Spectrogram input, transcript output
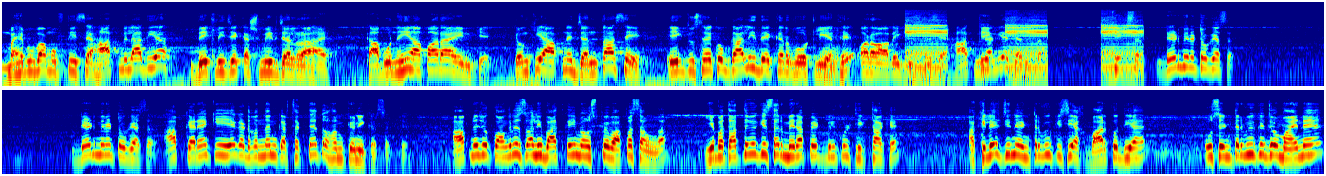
महबूबा मुफ्ती से हाथ मिला दिया। देख लीजिए कश्मीर जल रहा है। काबू नहीं आ पा रहा है इनके क्योंकि आपने जनता से एक दूसरे को गाली देकर वोट लिए थे और अब आप एक दूसरे से हाथ मिला लिया जनता ठीक सर। डेढ़ मिनट हो गया सर। डेढ़ मिनट हो गया सर। आप कह रहे हैं कि ये गठबंधन कर सकते हैं तो हम क्यों नहीं कर सकते? आपने जो कांग्रेस वाली बात कही मैं उस पर वापस आऊँगा। ये बताते हुए कि सर मेरा पेट बिल्कुल ठीक ठाक है। अखिलेश जी ने इंटरव्यू किसी अखबार को दिया है। उस इंटरव्यू के जो मायने हैं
